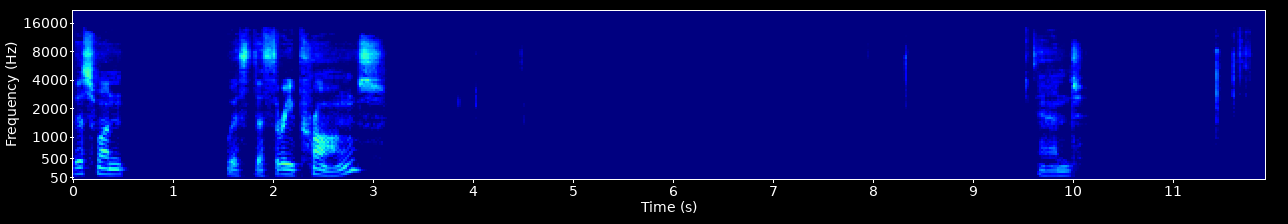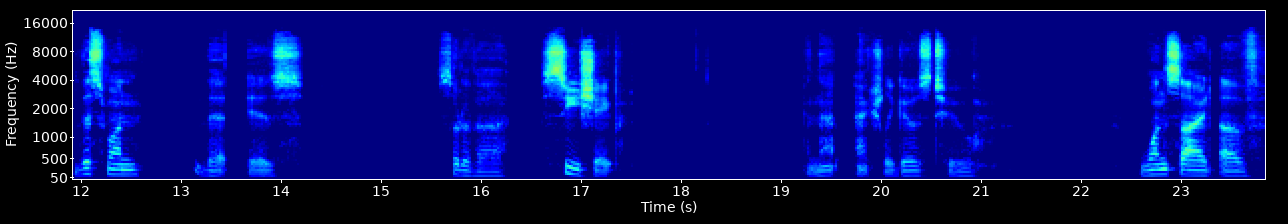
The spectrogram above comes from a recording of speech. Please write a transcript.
This one with the three prongs. And this one that is sort of a C shape. And that actually goes to one side of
